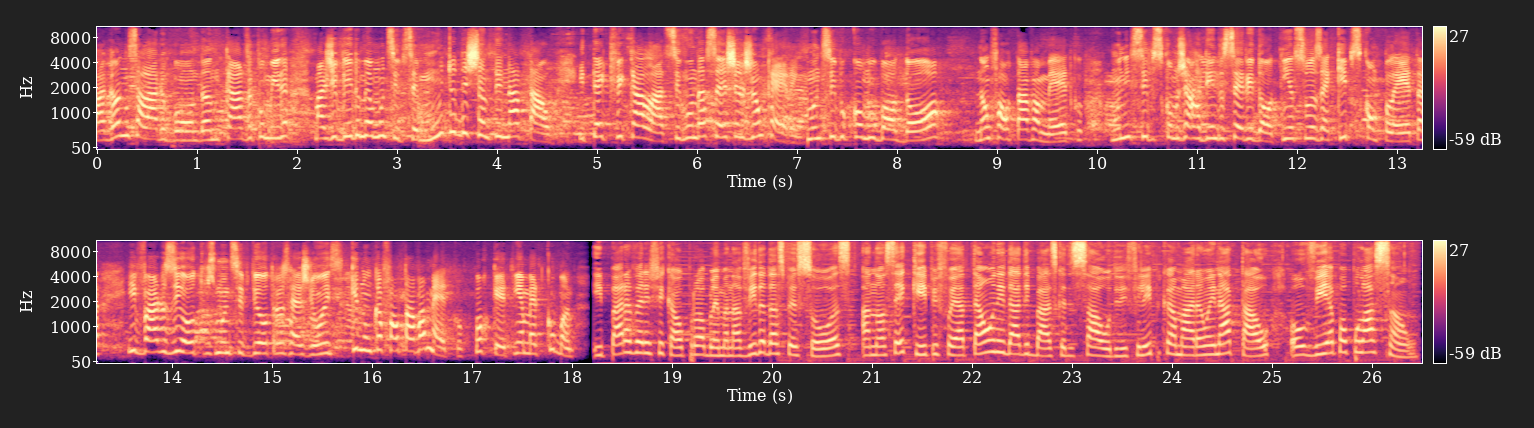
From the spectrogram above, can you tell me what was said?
Pagando salário bom, dando casa, comida, mas devido o meu município ser muito distante de Natal e ter que ficar lá segunda a sexta, eles não querem. Município como Bodó, não faltava médico. Municípios como Jardim do Seridó tinham suas equipes completas e vários e outros municípios de outras regiões que nunca faltava médico, porque tinha médico cubano. E para verificar o problema na vida das pessoas, a nossa equipe foi até a Unidade Básica de Saúde de Felipe Camarão em Natal, ouvir a população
